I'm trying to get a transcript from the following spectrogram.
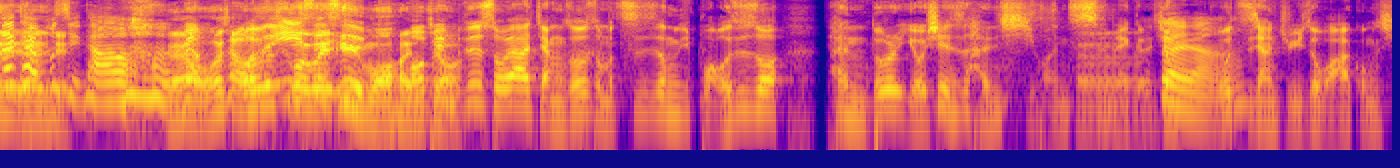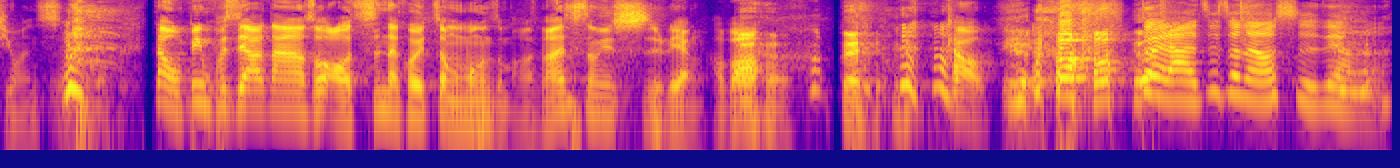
在看不起他吗？没有，我想我的意思是，我并不是说要讲说什么吃这东西不好，我是说很多人有些人是很喜欢吃那个，像我只想举例说我阿公喜欢吃那个，但我并不是要大家说哦吃那个会中风什么，反正吃东西适量，好不好？对，靠，对啦，这真的要适量啊，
